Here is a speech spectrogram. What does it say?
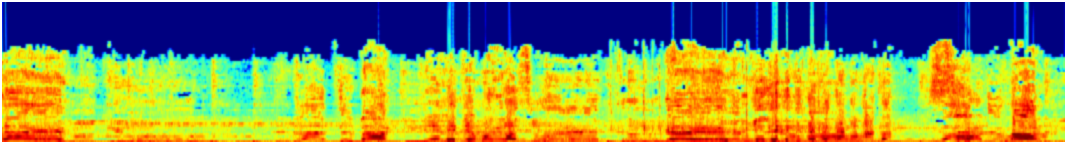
गए हो क्यों रात बाकी गेले के मयूर आसू तुम गए गेले रात बाकी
